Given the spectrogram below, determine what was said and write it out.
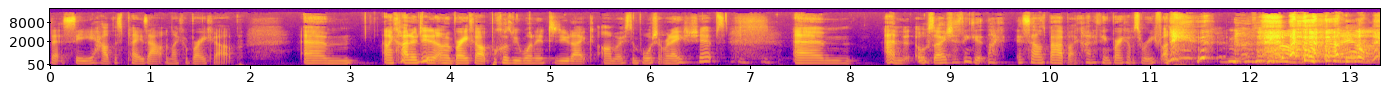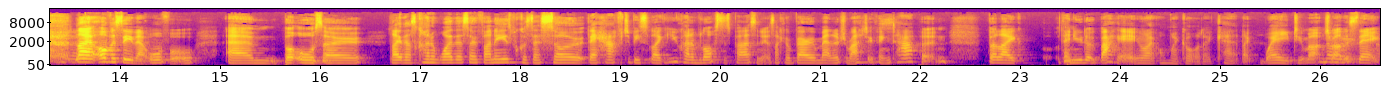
let's see how this plays out in like a breakup um, and I kind of did it on a breakup because we wanted to do like our most important relationships. Mm-hmm. Um, and also I just think it like it sounds bad, but I kind of think breakups are really funny. They are, they are. like obviously they're awful, um, but also like that's kind of why they're so funny is because they're so they have to be like you kind of lost this person. It's like a very melodramatic thing to happen, but like then you look back at it and you're like, oh my god, I cared like way too much about this thing.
